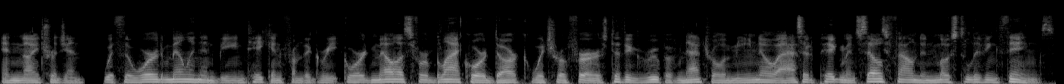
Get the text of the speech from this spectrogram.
and nitrogen, with the word melanin being taken from the Greek word melas for black or dark which refers to the group of natural amino acid pigment cells found in most living things.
